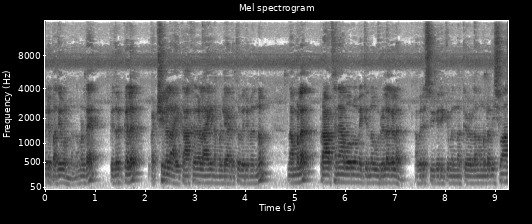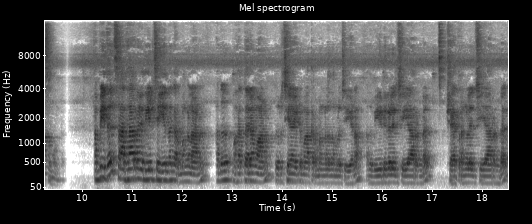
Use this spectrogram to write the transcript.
ഒരു പതിവുണ്ട്. നമ്മളുടെ പിതൃക്കൾ പക്ഷികളായി കാക്കകളായി നമ്മളുടെ അടുത്ത് വരുമെന്നും നമ്മൾ പ്രാർത്ഥനാപൂർവം വയ്ക്കുന്ന ഉരുളകൾ അവർ സ്വീകരിക്കുമെന്നൊക്കെയുള്ള നമ്മളുടെ വിശ്വാസമുണ്ട്. അപ്പൊ ഇത് സാധാരണഗതിയിൽ ചെയ്യുന്ന കർമ്മങ്ങളാണ്. അത് മഹത്തരമാണ്. തീർച്ചയായിട്ടും ആ കർമ്മങ്ങൾ നമ്മൾ ചെയ്യണം. അത് വീടുകളിൽ ചെയ്യാറുണ്ട് ക്ഷേത്രങ്ങളിൽ ചെയ്യാറുണ്ട്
